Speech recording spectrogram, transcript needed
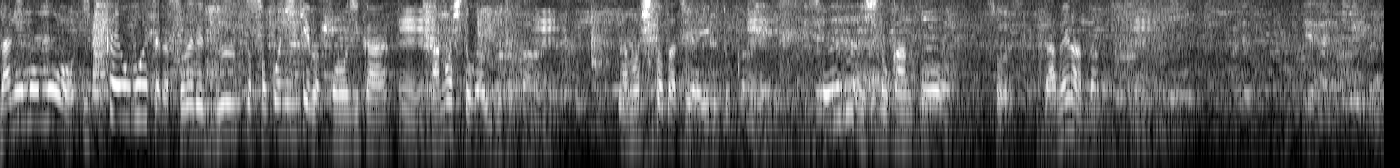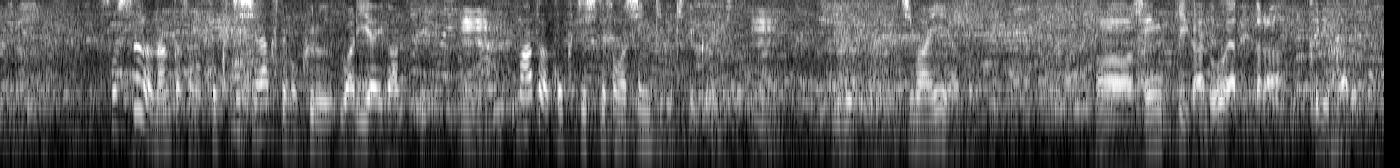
何ももう一回覚えたらそれでずっとそこに行けばこの時間、うん。あの人がいるとか、うん。あの人たちがいるとか、ん。そういうふうにしとかんとそうですね。ダメなんだろう。なうそしたらなんかその告知しなくても来る割合があって、うん。まあ、あとは告知してその新規で来てくれる人がいるうんっていうのが一番いいなと思う、その新規がどうやったら来るかですよね。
